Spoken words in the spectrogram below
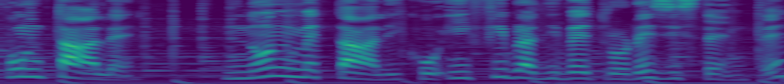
Puntale non metallico in fibra di vetro resistente,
